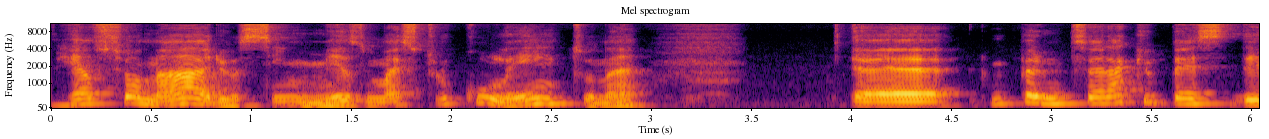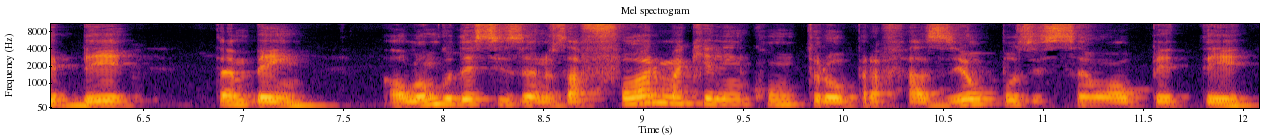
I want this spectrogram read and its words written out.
reacionário, assim mesmo, mais truculento, né? É, me pergunto, será que o PSDB também, ao longo desses anos, a forma que ele encontrou para fazer oposição ao PT,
